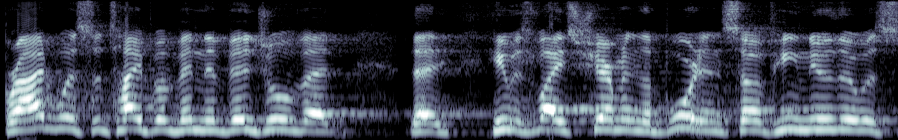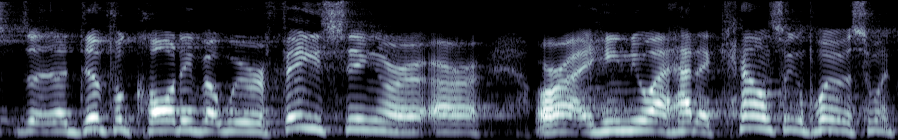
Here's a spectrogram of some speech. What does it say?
Brad was the type of individual that, that he was vice chairman of the board. And so if he knew there was a difficulty that we were facing, or, or, or he knew I had a counseling appointment with someone,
